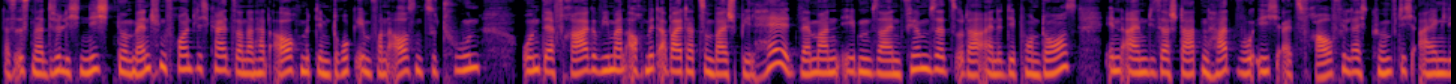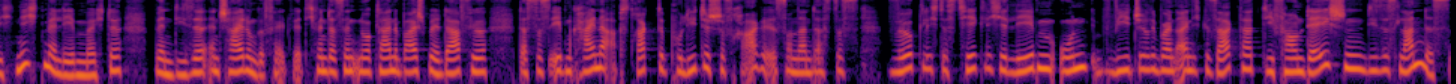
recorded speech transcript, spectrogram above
Das ist natürlich nicht nur Menschenfreundlichkeit, sondern hat auch mit dem Druck eben von außen zu tun und der Frage, wie man auch Mitarbeiter zum Beispiel hält, wenn man eben seinen Firmensitz oder eine Dependance in einem dieser Staaten hat, wo ich als Frau vielleicht künftig eigentlich nicht mehr leben möchte, wenn diese Entscheidung gefällt wird. Ich finde, das sind nur kleine Beispiele dafür, dass das eben keine abstrakte politische Frage ist, sondern dass das wirklich das tägliche Leben und, wie Gillibrand eigentlich gesagt hat, die Foundation dieses Landes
